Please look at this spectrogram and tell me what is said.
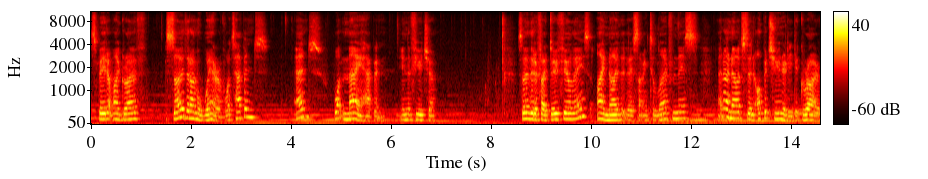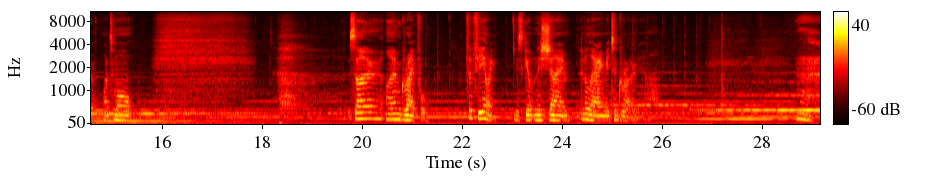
Speed up my growth so that I'm aware of what's happened and what may happen in the future. So that if I do feel these, I know that there's something to learn from this, and I know it's an opportunity to grow once more. So I am grateful for feeling this guilt and this shame and allowing me to grow now. Hmm.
